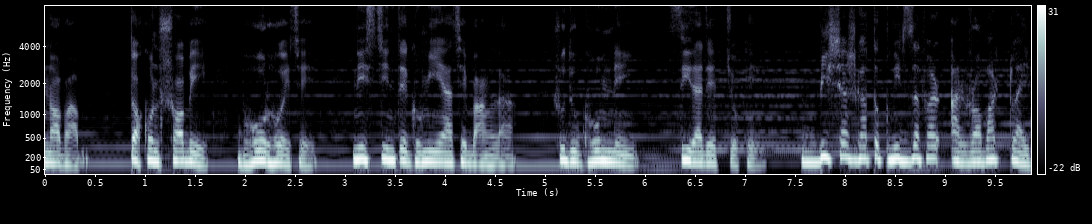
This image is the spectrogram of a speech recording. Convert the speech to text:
নবাব। তখন সবে ভোর হয়েছে, নিশ্চিন্তে ঘুমিয়ে আছে বাংলা। শুধু ঘুম নেই, সিরাজের চোখে। বিশ্বাসঘাতক মির্জাফার আর রবার্ট ক্লাইভ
